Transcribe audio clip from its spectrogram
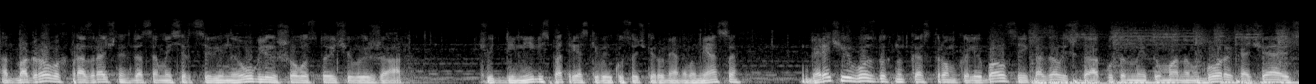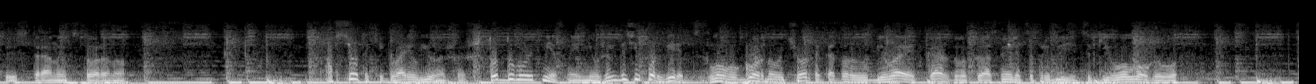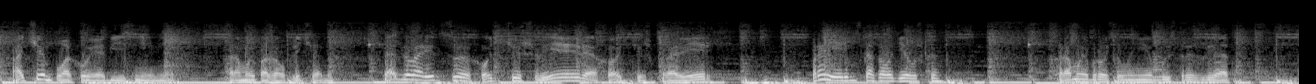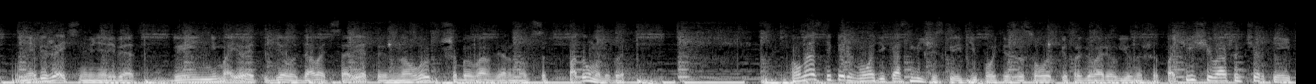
От багровых, прозрачных до самой сердцевины углей шел устойчивый жар. Чуть дымились, потрескивая кусочки румяного мяса. Горячий воздух над костром колебался, и казалось, что окутанные туманом горы качаются из стороны в сторону. «А все-таки, — говорил юноша, — что думают местные? Неужели до сих пор верят в злого горного черта, который убивает каждого, кто осмелится приблизиться к его логову? «А чем плохое объяснение?» Хромой пожал плечами. «Как говорится, хочешь верь, а хочешь проверь». «Проверим», — сказала девушка. Хромой бросил на нее быстрый взгляд. «Не обижайтесь на меня, ребят. Да и не мое это дело давать советы, но лучше бы вам вернуться. Подумали бы». «У нас теперь в моде космическая гипотеза», — с улыбкой проговорил юноша. «Почище ваших чертей.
